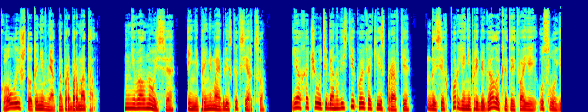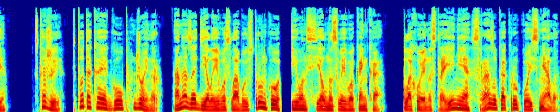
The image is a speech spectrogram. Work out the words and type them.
Коллый что-то невнятно пробормотал. «Не волнуйся и не принимай близко к сердцу. Я хочу у тебя навести кое-какие справки. До сих пор я не прибегала к этой твоей услуге. Скажи, кто такая Гоуп Джойнер?» Она задела его слабую струнку, и он сел на своего конька. Плохое настроение сразу как рукой сняло.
